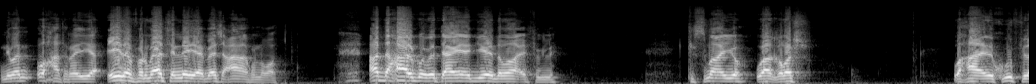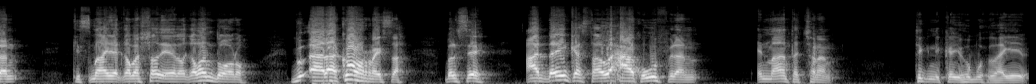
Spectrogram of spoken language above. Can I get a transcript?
niman u xadreeya ciidan farmaajo leeyahay beesha caalamku noqoto hadda xaalku wuxuu taagan yahay geeda dabada ifigle kismaayo waa qabasho waxaana idinkugu filan kismaayo qabashada ee la qaban doono bu-aalaa ka horeysa balse caddayn kastaa waxaa kugu filan in maanta janan tignika iyo hub wuxuu hayayba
